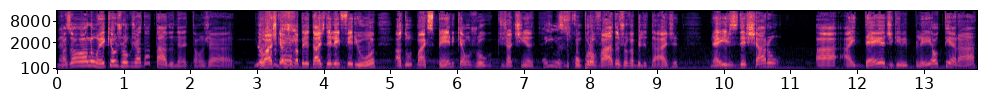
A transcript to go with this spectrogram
Né? Mas o Alan Wake é um jogo já datado, né, então já... Não, eu acho que bem. a jogabilidade dele é inferior à do Max Payne, que é um jogo que já tinha é sido comprovada a jogabilidade, né, e eles deixaram a, a ideia de gameplay alterar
